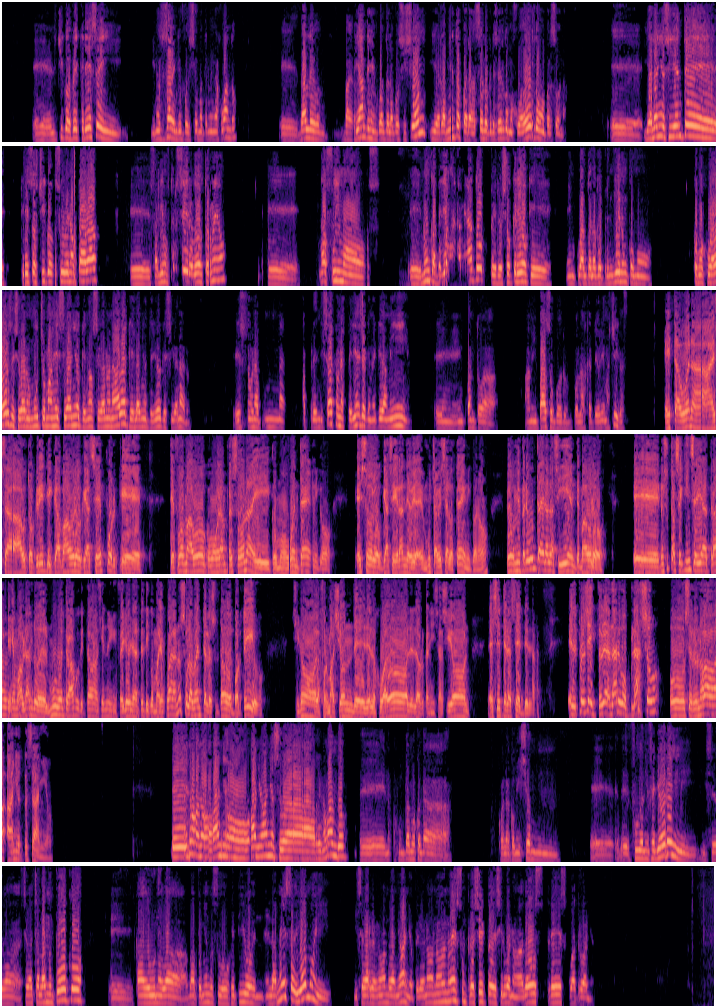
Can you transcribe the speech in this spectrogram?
el chico después crece y, y, no se sabe en qué posición va a terminar jugando. darle variantes en cuanto a la posición y herramientas para hacerlo crecer como jugador, como persona. Eh, y al año siguiente, que esos chicos suben a octava, eh, salimos tercero dos torneos, eh, no fuimos Eh, nunca peleamos el campeonato, pero yo creo que en cuanto a lo que aprendieron como, como jugador, se llevaron mucho más ese año que no se ganó nada que el año anterior que sí ganaron. Es una, un aprendizaje, una experiencia que me queda a mí en cuanto a, a mi paso por, por las categorías más chicas. Está buena esa autocrítica, Mauro, que haces porque te forma vos como gran persona y como buen técnico. Eso es lo que hace grande eh, muchas veces a los técnicos, ¿no? Pero mi pregunta era la siguiente, Mauro. Eh, nosotros hace 15 días atrás veníamos hablando del muy buen trabajo que estaban haciendo en inferior en Atlético Marijuana, no solamente el resultado deportivo, sino la formación de, de los jugadores, la organización, etcétera, etcétera. ¿El proyecto era a largo plazo o se renovaba año tras año? Eh, no, no, año, año a año se va renovando. Eh, nos juntamos con la, con la comisión eh, de fútbol inferiores y, se va, se va charlando un poco. Eh, cada uno va, va poniendo sus objetivos en, en la mesa, digamos, y, y se va renovando año a año. Pero no, no, no es un proyecto de decir, bueno, a dos, tres, cuatro años.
